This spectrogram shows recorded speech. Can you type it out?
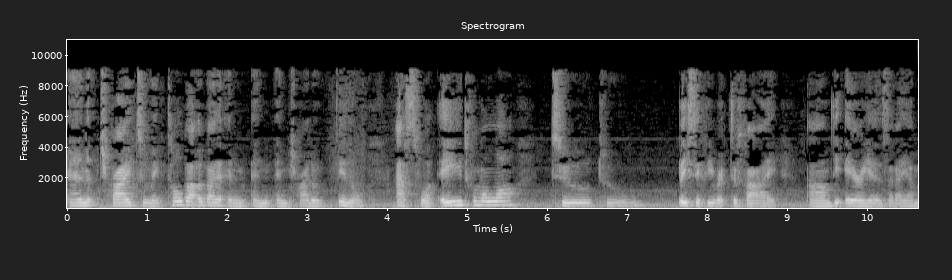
and try to make tawbah about it and, and, and try to, you know, ask for aid from Allah to, to basically rectify um, the areas that I am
